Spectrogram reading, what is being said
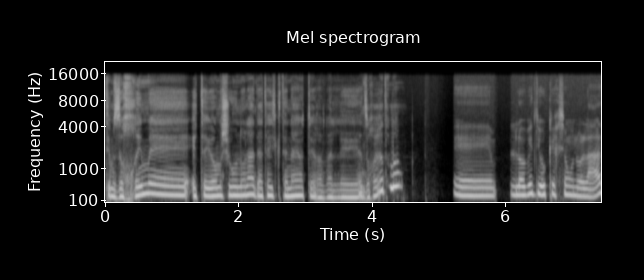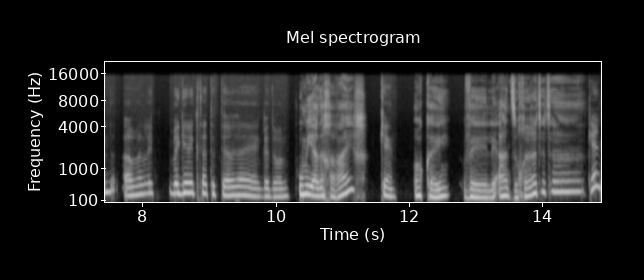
אתם זוכרים uh, את היום שהוא נולד? את היית קטנה יותר, אבל uh, את זוכרת, תמר? אה, לא בדיוק איך שהוא נולד, אבל בגיל קצת יותר אה, גדול. הוא מיד אחרייך? כן. אוקיי. ולאה, את זוכרת את ה... כן.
